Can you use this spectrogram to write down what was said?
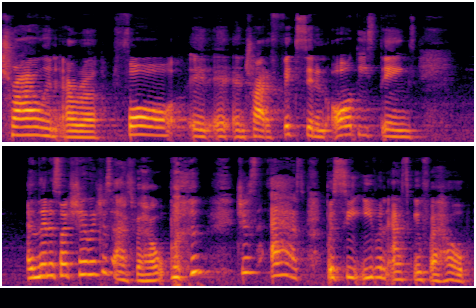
trial and error, fall and, and, and try to fix it and all these things. And then it's like, Shayla, just ask for help. just ask. But see, even asking for help,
